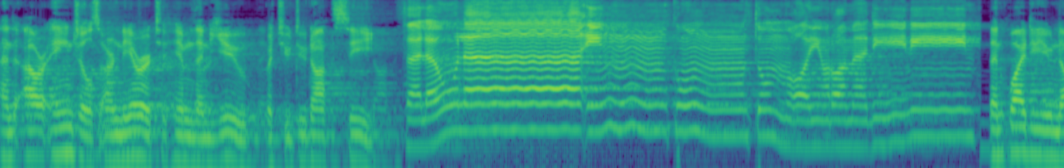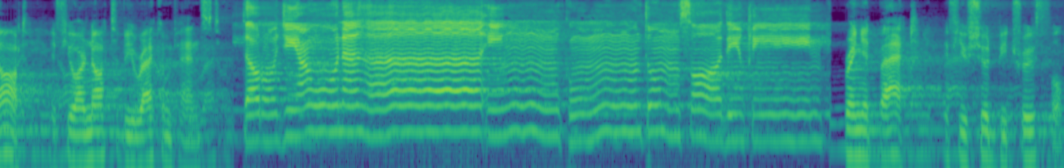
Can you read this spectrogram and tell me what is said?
And our angels are nearer to him than you, but you do not see. Then why do you not, if you are not to be recompensed? Bring it back if you should be truthful.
